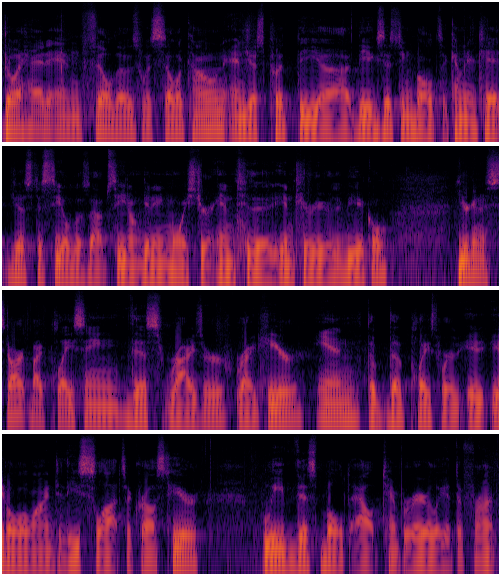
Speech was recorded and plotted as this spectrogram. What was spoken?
go ahead and fill those with silicone and just put the, uh, the existing bolts that come in your kit just to seal those up so you don't get any moisture into the interior of the vehicle. You're going to start by placing this riser right here in the, the place where it, it'll align to these slots across here. Leave this bolt out temporarily at the front.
